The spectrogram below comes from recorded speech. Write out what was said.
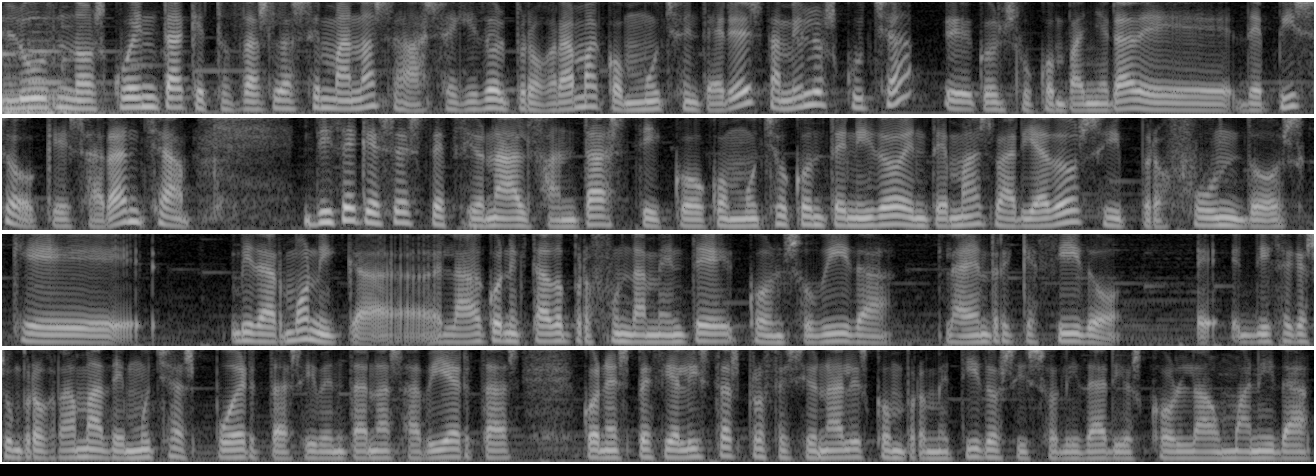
Luz nos cuenta que todas las semanas ha seguido el programa con mucho interés. También lo escucha eh, con su compañera de, de piso, que es Arancha. Dice que es excepcional, fantástico, con mucho contenido en temas variados y profundos, que Vida Armónica la ha conectado profundamente con su vida, la ha enriquecido, dice que es un programa de muchas puertas y ventanas abiertas, con especialistas profesionales comprometidos y solidarios con la humanidad.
